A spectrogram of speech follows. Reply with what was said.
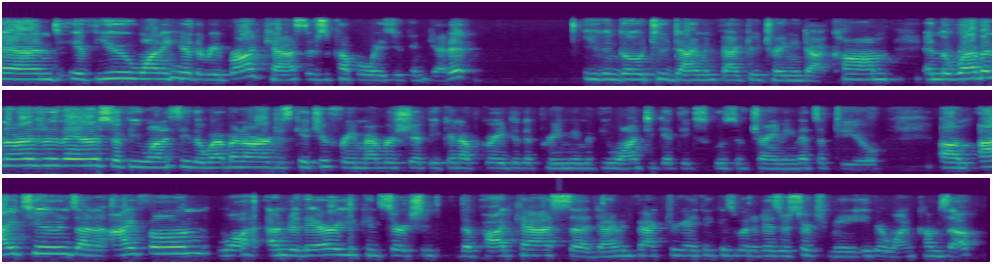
And if you want to hear the rebroadcast there's a couple ways you can get it you can go to diamondfactorytraining.com and the webinars are there. So if you want to see the webinar, just get your free membership. You can upgrade to the premium if you want to get the exclusive training. That's up to you. Um, iTunes on an iPhone, well, under there, you can search the podcast, uh, Diamond Factory, I think is what it is, or search me. Either one comes up.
